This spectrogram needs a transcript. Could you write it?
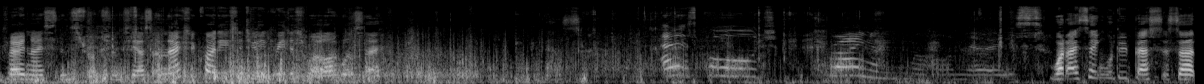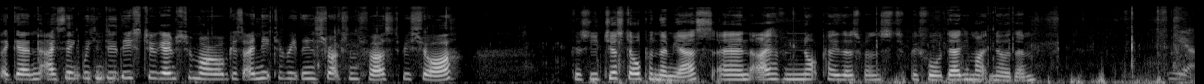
Very nice instructions, yes, and actually quite easy to read as well. I will say. Yes. And it's called Trinum on. What I think would be best is that, again, I think we can do these two games tomorrow because I need to read the instructions first to be sure. Because you just opened them, yes, and I have not played those ones before. Daddy might know them. Yeah.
